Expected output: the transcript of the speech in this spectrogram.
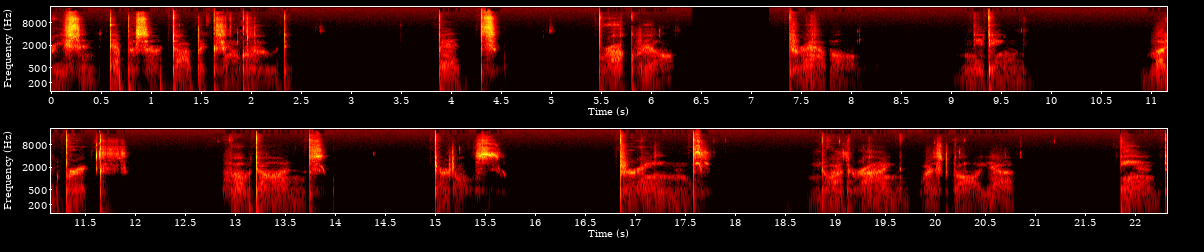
Recent episode topics include beds, Brockville, travel, knitting, mud bricks, photons, turtles, trains, North Rhine-Westphalia, and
